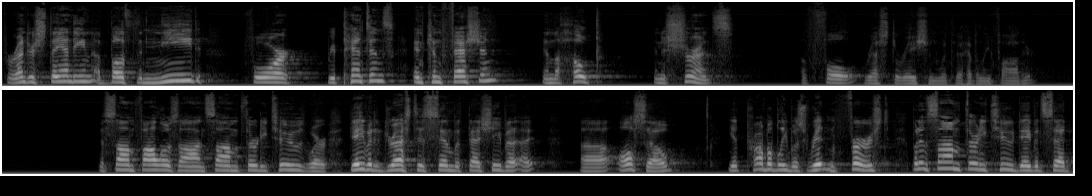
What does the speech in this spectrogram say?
for understanding of both the need for repentance and confession and the hope and assurance of full restoration with the Heavenly Father. The psalm follows on Psalm 32, where David addressed his sin with Bathsheba uh, uh, also. It probably was written first, but in Psalm 32, David said,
